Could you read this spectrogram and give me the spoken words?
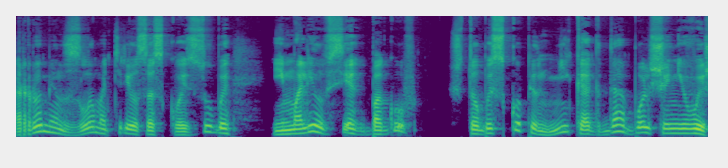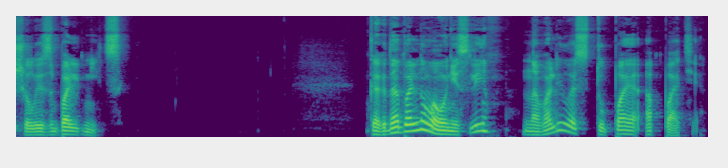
Ромин зло матерился сквозь зубы и молил всех богов, чтобы Скопин никогда больше не вышел из больницы. Когда больного унесли, навалилась тупая апатия.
